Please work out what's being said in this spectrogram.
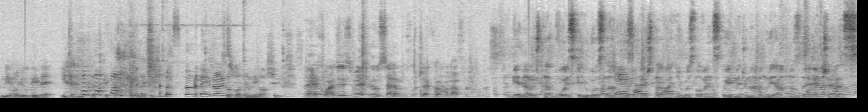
miroljubive i demokratske tačke gledišta. Slobodan Milošević. E, Holandjani su mi rekli da u 7 očekujemo napad. Generalni štab Vojske Jugoslavije obeštava jugoslovensku i međunarodnu javnost da je večeras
